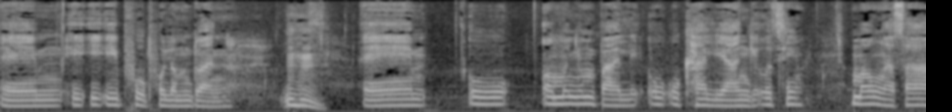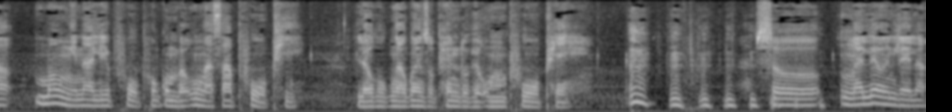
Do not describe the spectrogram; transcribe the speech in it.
em iphupho lomntwana. Mhm. Em u omunye umbhali uKhali Yange uthi uma ungasa uma ungenalo iphupho kumbe ungasaphuphi lokho kungakwenza uphenduke umphuphe. Mm, mm, mm, so ngaleyo ndlela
